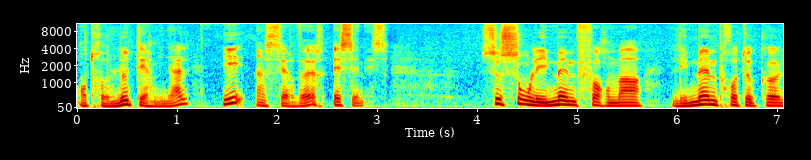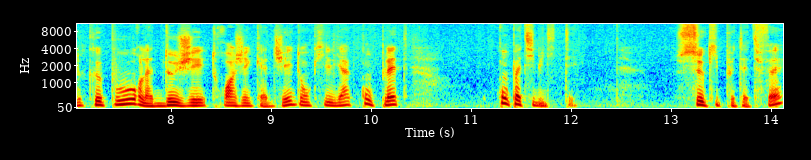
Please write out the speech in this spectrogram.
entre le terminal et un serveur SMS. Ce sont les mêmes formats, les mêmes protocoles que pour la 2G, 3G, 4G, donc il y a complète compatibilité. Ce qui peut être fait,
